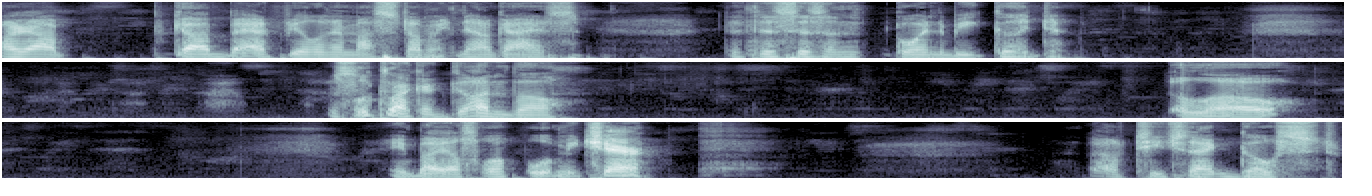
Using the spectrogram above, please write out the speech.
I got, got a bad feeling in my stomach now, guys, that this isn't going to be good. This looks like a gun, though. Hello? Anybody else want to pull me chair? I'll teach that ghost.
